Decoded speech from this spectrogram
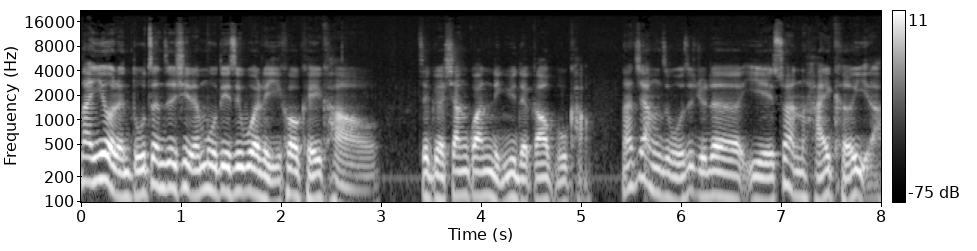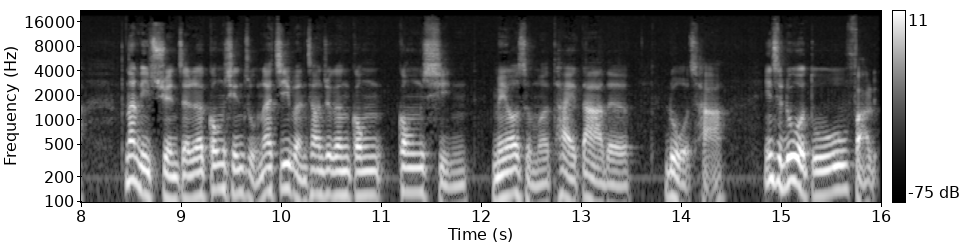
那也有人读政治系的目的是为了以后可以考这个相关领域的高补考，那这样子我是觉得也算还可以啦。那你选择了公行组，那基本上就跟公公行没有什么太大的落差。因此，如果读法律、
